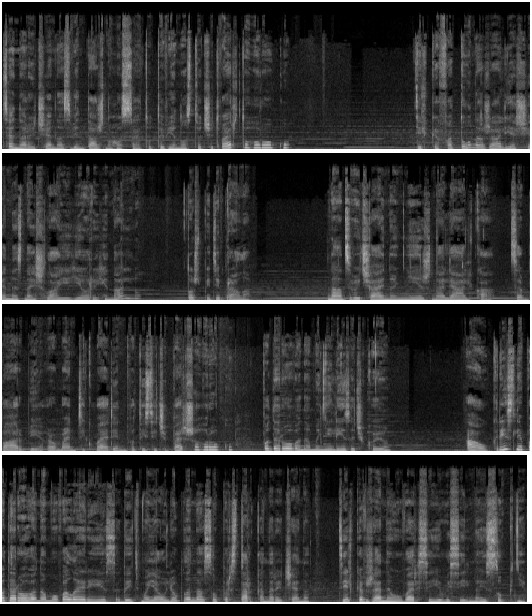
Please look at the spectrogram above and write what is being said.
Це наречена з вінтажного сету 94-го року. Тільки фату, на жаль, я ще не знайшла її оригінальну, тож підібрала. Надзвичайно ніжна лялька це Barbie Romantic Wedding 2001 року, подарована мені лізочкою. А у кріслі, подарованому Валерії, сидить моя улюблена суперстарка наречена, тільки вже не у версії весільної сукні.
